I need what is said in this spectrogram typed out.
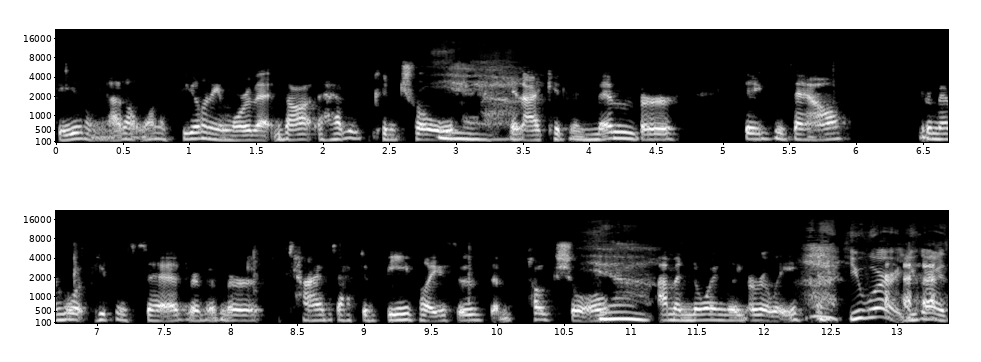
feeling. I don't want to feel anymore that not having control. Yeah. And I can remember things now. Remember what people said. Remember times I have to be places and punctual. Yeah. I'm annoyingly early. You were, you guys.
